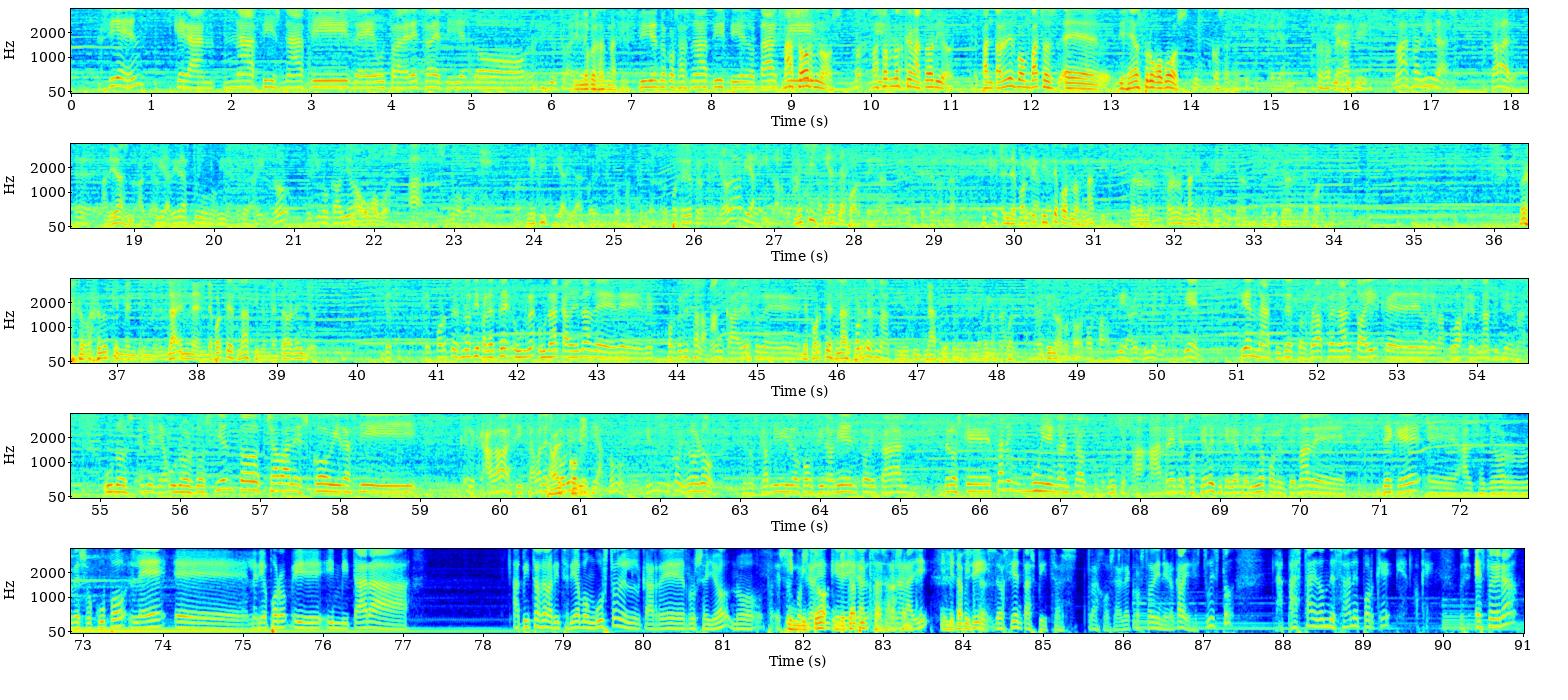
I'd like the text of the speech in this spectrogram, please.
100 que eran nazis, nazis de ultraderecha, de pidiendo. Nazis de ultraderecha. Haciendo cosas nazis. Pidiendo cosas nazis, pidiendo taxis. Más hornos, Ma- más y- hornos crematorios, pantalones bombachos eh, diseñados por Hugo Boss, cosas así. Querían cosas Sí, de sí, nazis. sí. Más Adidas, tal. eh, Adidas, Adidas Sí, Adidas tuvo movida, creo, ahí, ¿no? ¿Me he equivocado yo? no, Hugo Boss. Ah, pues hubo Bosch. No, no existía Adidas, fue, fue posterior. Fue posterior, pero yo había leído algo. No existía el deporte antes de los nazis. Sí que el deporte existe por los nazis. Fueron, fueron los nazis los que hicieron, los que hicieron el deporte. Fueron los que inven- inven- la- el deporte es nazi, lo inventaron ellos. De- Deportes Nazi parece una, una cadena de, de- de deportes de Salamanca, de esto de. Deportes nazi. Deportes ¿no? nazi. Es Ignacio, que- que Sí, llaman nazi. nazi, Bueno, nazi. continúa, por favor. Por favor, sí, a ver si me dejas. Bien, 100 nazis estos, brazo en alto ahí, que los de tatuajes nazis y demás. Unos, él decía, unos 200 chavales COVID así. que- hablaba así, chavales, Chavales COVID, COVID. y decía, ¿cómo? No, no, no, que los que han vivido confinamiento y tal, de los que están en- muy enganchados, como muchos, a, a redes sociales y que habían venido por el tema de, de que eh, al señor Desocupo le, eh, le dio por eh, invitar a a pizzas de la pizzería Bon Gusto en el carré Rosselló. No, eso es por si Invitó- invitó a pizzas a la cenar gente. allí. Invitó a pizzas. Sí, 200 pizzas trajo, o sea, le costó dinero. Claro, dices, ¿tú esto? ¿La pasta de dónde sale? ¿Por qué? Bien, ok. Pues esto era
